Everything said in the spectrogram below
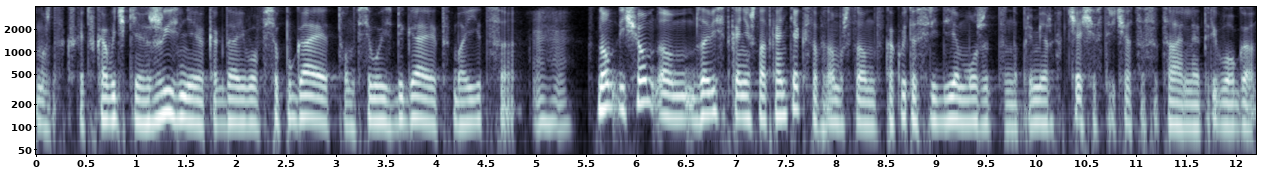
можно так сказать, в кавычке, жизни, когда его все пугает, он всего избегает, боится. Угу. Но еще э, зависит, конечно, от контекста, потому что в какой-то среде может, например, чаще встречаться социальная тревога.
